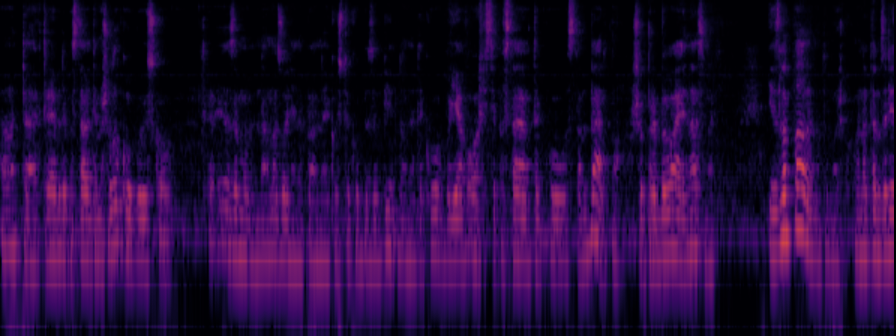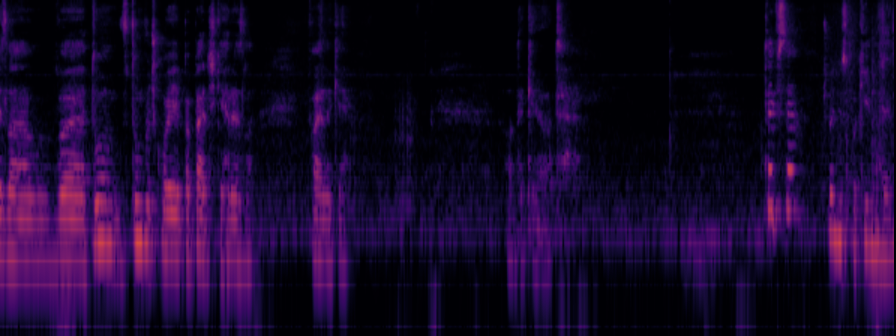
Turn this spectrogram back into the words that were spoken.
От так, треба буде поставити мишоловку обов'язково. Я замовлю на Амазоні, напевно, якусь таку безобідну, не таку, бо я в офісі поставив таку стандартну, що прибиває насмерть. І злапали на ту мишку. Вона там залізла в, тум, в тумбочку і паперчики гризла. Файлики. Отаке от. Та й все. Сьогодні спокійний день.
